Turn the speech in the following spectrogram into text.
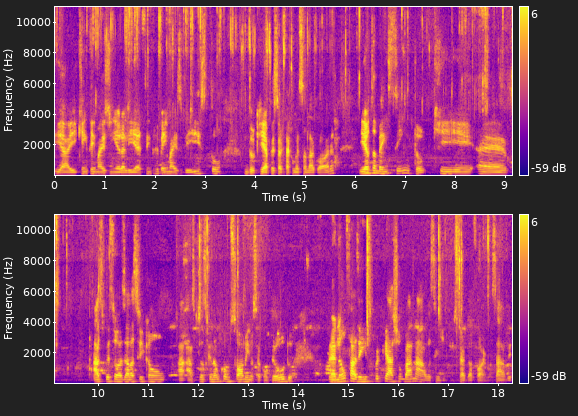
e aí quem tem mais dinheiro ali é sempre bem mais visto do que a pessoa que está começando agora. E eu também sinto que é, as pessoas elas ficam. As pessoas que não consomem o seu conteúdo é, não fazem isso porque acham banal, assim, de certa forma, sabe?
